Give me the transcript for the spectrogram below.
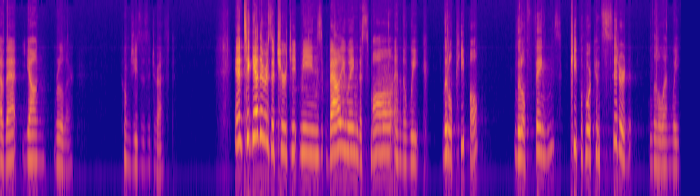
of that young ruler whom Jesus addressed. And together as a church, it means valuing the small and the weak, little people, little things, people who are considered little and weak.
